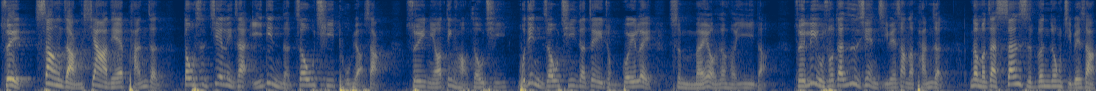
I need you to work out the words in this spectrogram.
所以上涨、下跌、盘整都是建立在一定的周期图表上，所以你要定好周期，不定周期的这一种归类是没有任何意义的。所以，例如说在日线级别上的盘整，那么在三十分钟级别上，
